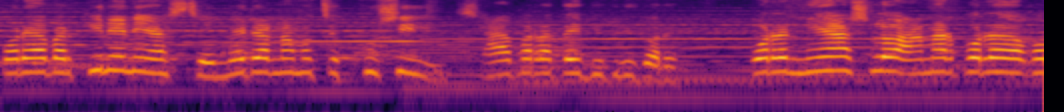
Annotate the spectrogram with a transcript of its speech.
পরে আবার কিনে নিয়ে আসছে। মেয়েটার নাম হচ্ছে খুশি। শাহপাড়াতেই বিক্রি করে। পরে নিয়ে আসলো। আনার পরে ওকে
